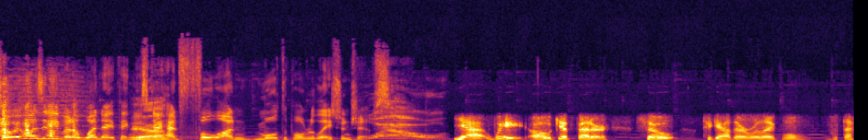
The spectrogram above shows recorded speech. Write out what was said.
So it wasn't even a one night thing. This guy had full on multiple relationships. Yeah, wait. Oh, it gets better. So together we're like, well, what the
